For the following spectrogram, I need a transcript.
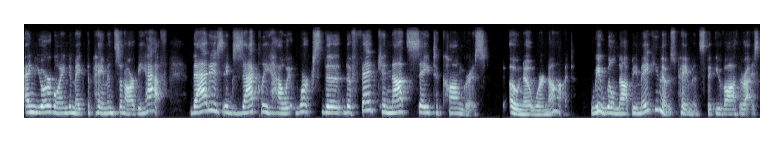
and you're going to make the payments on our behalf. That is exactly how it works. The, the Fed cannot say to Congress, oh, no, we're not. We will not be making those payments that you've authorized.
